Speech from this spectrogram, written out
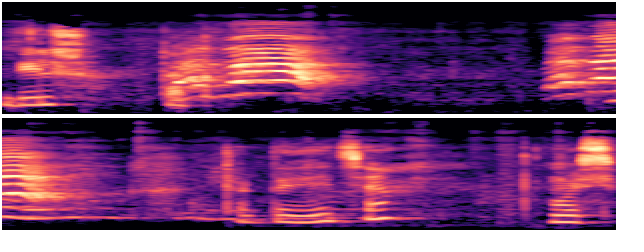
Більш так. Так, дивіться. Ось.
